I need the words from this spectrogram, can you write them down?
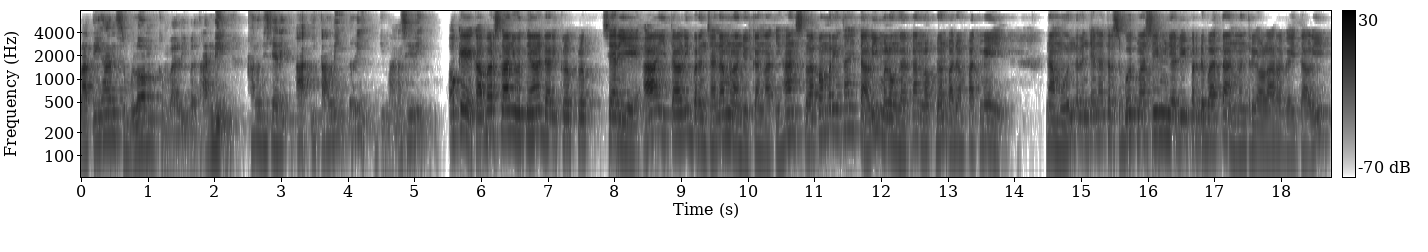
latihan sebelum kembali bertanding. Kalau di Serie A Itali, Ri, gimana sih Ri? Oke, kabar selanjutnya dari klub-klub Serie A, Italia berencana melanjutkan latihan setelah pemerintah Italia melonggarkan lockdown pada 4 Mei. Namun, rencana tersebut masih menjadi perdebatan Menteri Olahraga Italia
